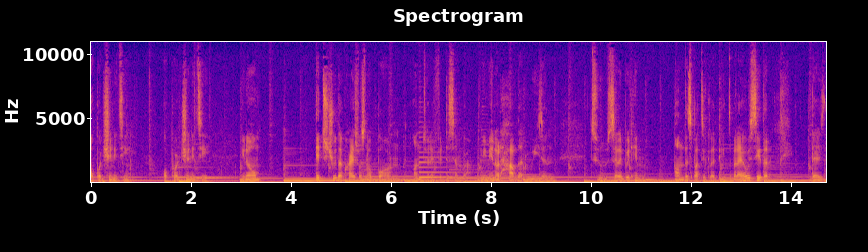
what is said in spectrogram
opportunity opportunity. You know, it's true that Christ was not born on 25th December. We may not have that reason to celebrate him on this particular date, but I always say that there's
